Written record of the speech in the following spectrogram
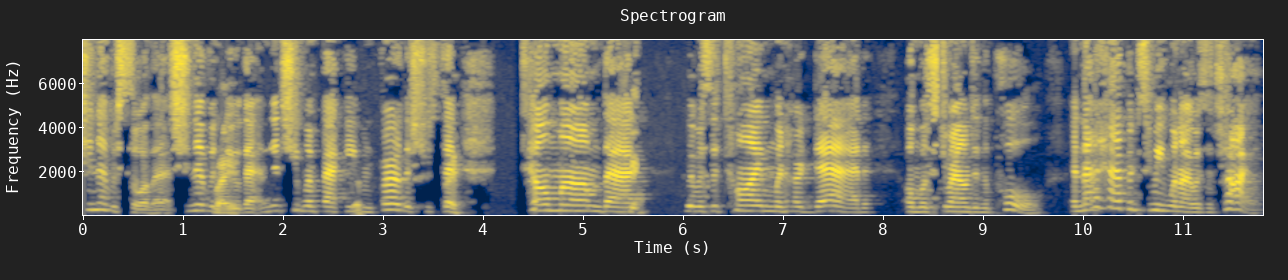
she never saw that. She never right. knew that. And then she went back even further. She said, Tell mom that there was a time when her dad almost drowned in the pool. And that happened to me when I was a child.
